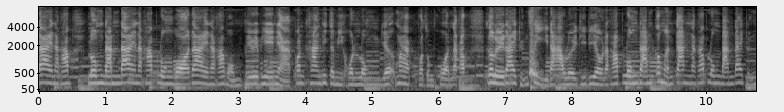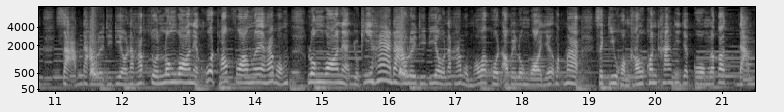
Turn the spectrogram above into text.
ได้นะครับลงดันได้นะครับลงวอได้นะครับผม PVP เนี่ยค่อนข้างที่จะมีคนลงเยอะมากพอสมควรนะครับก็เลยได้ถึง 4 ดาวเลยทีเดียวนะครับลงดันก็เหมือนกันนะครับลงดันได้ถึง 3 ดาวเลยทีเดียวนะครับส่วนลงวอเนี่ยโคตรท็อปฟร์มเลยครับผมลงวอลเนี่ยอยู่ที่ 5 ดาวเลยทีเดียวนะครับผมเพราะว่าคนเอาไปลงวอลเยอะมากๆ สกิลของเขาค่อนข้างที่จะโกง แล้วก็ดาเม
